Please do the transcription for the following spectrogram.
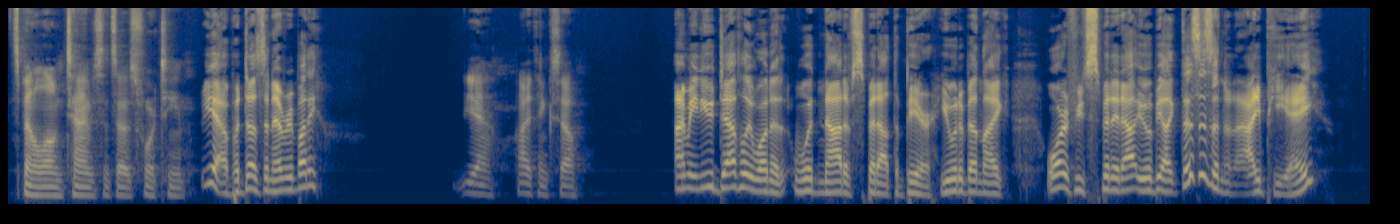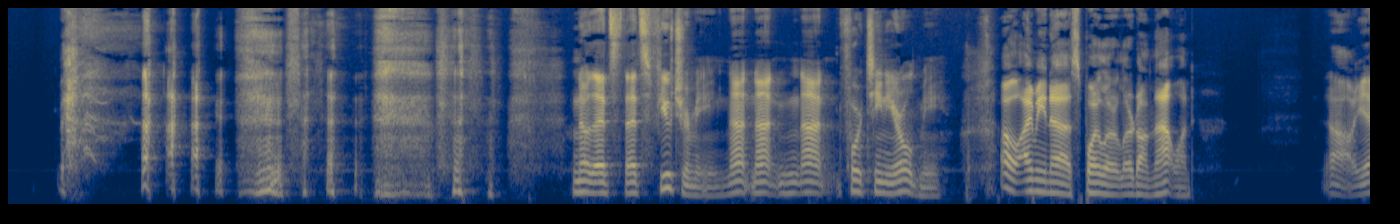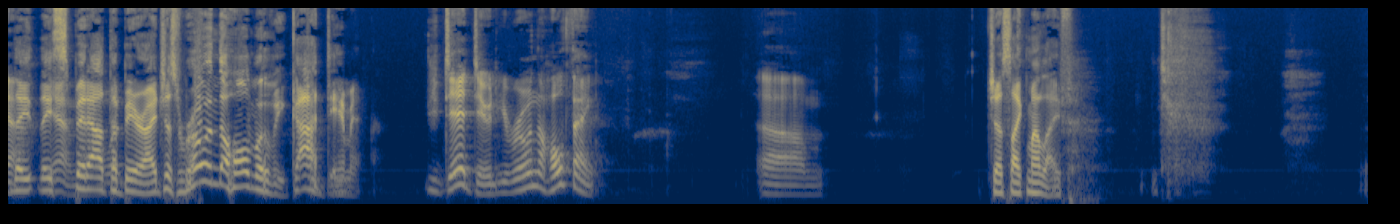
it's been a long time since I was 14. Yeah, but doesn't everybody? Yeah, I think so. I mean, you definitely would would not have spit out the beer. You would have been like, or if you spit it out, you would be like, "This isn't an IPA." no, that's that's future me, not not not fourteen year old me. Oh, I mean, uh, spoiler alert on that one. Oh yeah. They they yeah, spit out the beer. I just ruined the whole movie. God damn it. You did, dude. You ruined the whole thing. Um just like my life.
